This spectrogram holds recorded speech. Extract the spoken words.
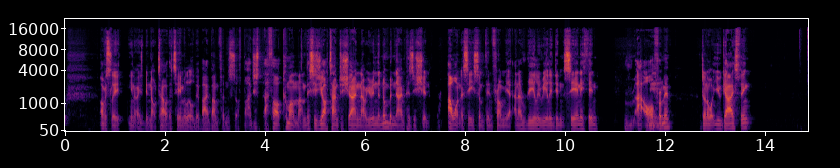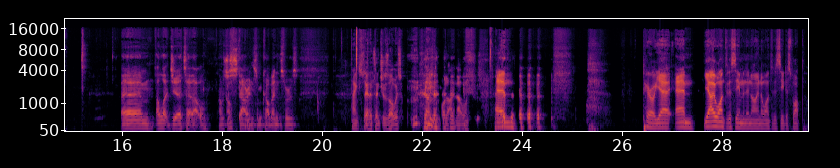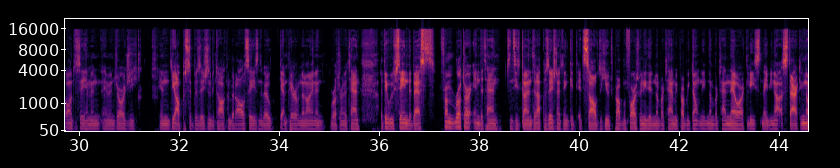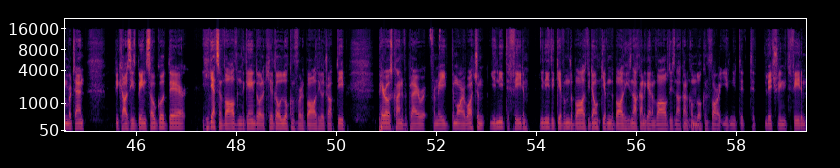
obviously, you know, he's been knocked out of the team a little bit by Bamford and stuff. But I just, I thought, come on, man, this is your time to shine now. You're in the number nine position. I want to see something from you. And I really, really didn't see anything at all from him. I don't know what you guys think. Um, I'll let Joe take that one. I was just Oh. starring some comments for us. Thanks, Paying attention as always. No, just pull out that one. Um, Piroe, yeah, um, yeah, I wanted to see him in the nine. I wanted to see the swap. I wanted to see him and him and Georgie in the opposite positions. We're talking about all season about getting Piroe in the nine and Rutter in the ten. I think we've seen the best from Rutter in the ten since he's gone into that position. I think it, it solved a huge problem for us. We needed a number ten. We probably don't need number ten now, or at least maybe not a starting number ten, because he's been so good there. He gets involved in the game though. Like he'll go looking for the ball. He'll drop deep. Piroe's kind of a player for me. The more I watch him, you need to feed him. You need to give him the ball. If you don't give him the ball, he's not going to get involved. He's not going to come mm-hmm. looking for it. You need to, to literally need to feed him.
